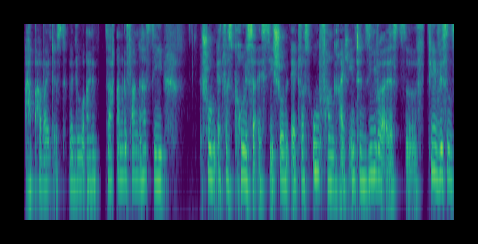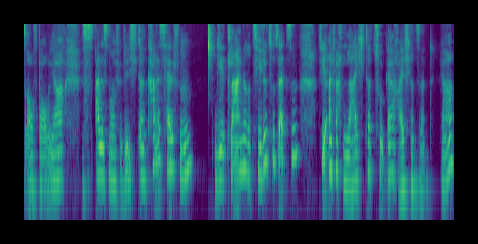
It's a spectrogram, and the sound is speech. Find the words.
abarbeitest, wenn du eine Sache angefangen hast, die schon etwas größer ist, die schon etwas umfangreich, intensiver ist, äh, viel Wissensaufbau, ja, es ist alles neu für dich, dann kann es helfen, dir kleinere Ziele zu setzen, die einfach leichter zu erreichen sind. Ja,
